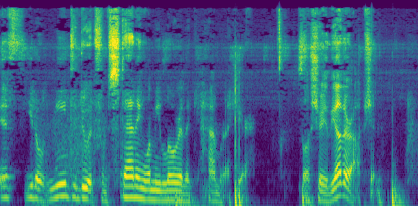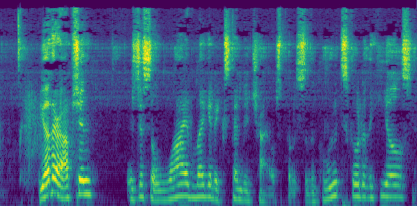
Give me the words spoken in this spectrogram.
if you don't need to do it from standing, let me lower the camera here. So I'll show you the other option. The other option is just a wide-legged extended child's pose. So the glutes go to the heels,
